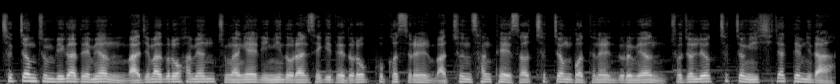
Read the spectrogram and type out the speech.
측정 준비가 되면 마지막으로 화면 중앙에 링이 노란색이 되도록 포커스를 맞춘 상태에서 측정 버튼을 누르면 조절력 측정이 시작됩니다.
